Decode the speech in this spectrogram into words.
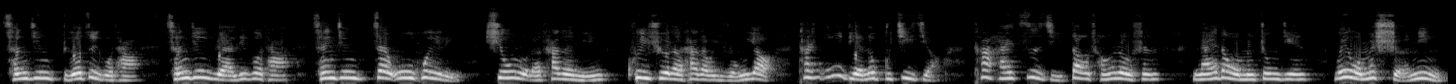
曾经得罪过他，曾经远离过他，曾经在污秽里羞辱了他的名，亏缺了他的荣耀，他一点都不计较，他还自己道成肉身来到我们中间，为我们舍命，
